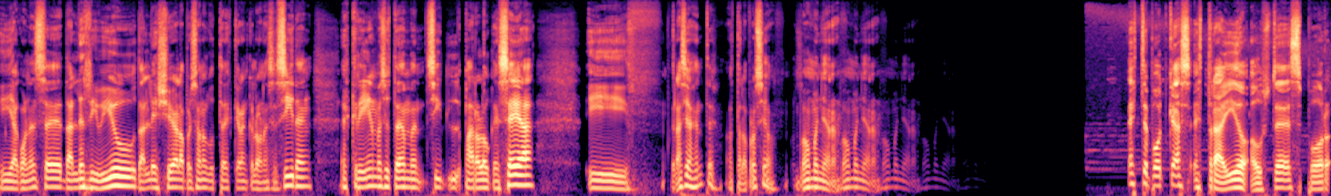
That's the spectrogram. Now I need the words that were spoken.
y acuérdense de darle review, darle share a la persona que ustedes crean que lo necesiten. Escribirme si ustedes si, para lo que sea. Y gracias, gente. Hasta la próxima. Nos vemos mañana. Nos vemos mañana. Vemos mañana. Este podcast es traído a ustedes por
